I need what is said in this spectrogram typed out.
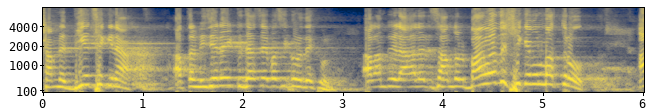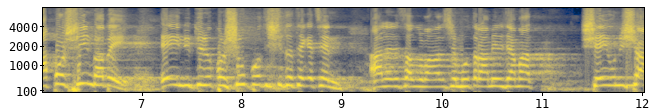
সামনে দিয়েছে কিনা, আপনারা নিজেরাই একটু যাচাই বাছাই করে দেখুন। আলহামদুলিল্লাহ, আহলে হাদিস আন্দোলন বাংলাদেশই কেবলমাত্র আপসহীনভাবে এই নীতির উপর সুপ্রতিষ্ঠিত থেকেছেন আহলে হাদিস আন্দোলন বাংলাদেশের মোহতার আমির জামাত। সেই উনিশশো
